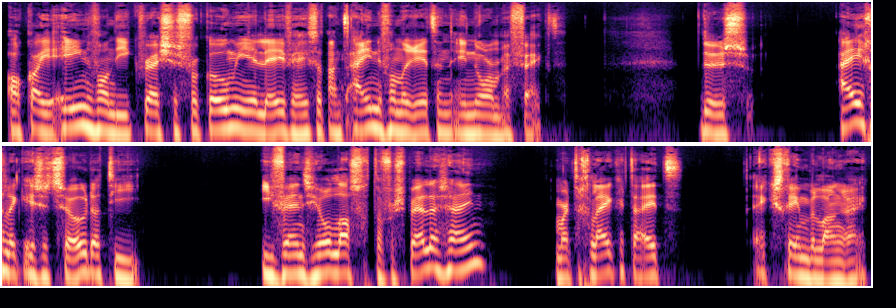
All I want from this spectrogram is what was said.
al kan je één van die crashes voorkomen in je leven, heeft dat aan het einde van de rit een enorm effect. Dus eigenlijk is het zo dat die events heel lastig te voorspellen zijn, maar tegelijkertijd extreem belangrijk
